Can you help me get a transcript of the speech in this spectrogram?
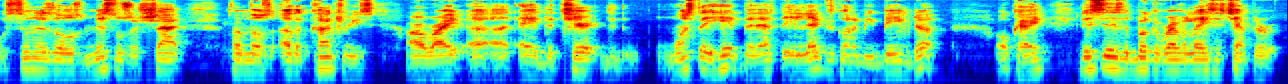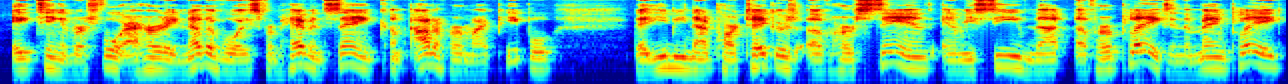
as soon as those missiles are shot from those other countries, all right, uh, uh, the chair once they hit, that the elect is going to be beamed up. Okay, this is the book of Revelation, chapter 18 and verse 4. I heard another voice from heaven saying, Come out of her, my people, that ye be not partakers of her sins and receive not of her plagues. And the main plague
